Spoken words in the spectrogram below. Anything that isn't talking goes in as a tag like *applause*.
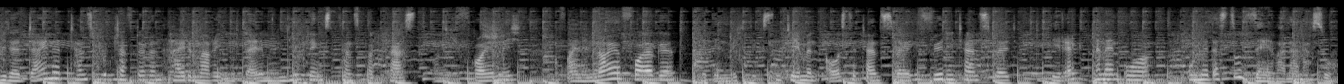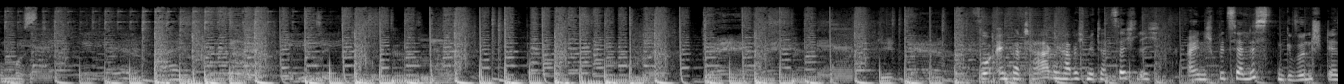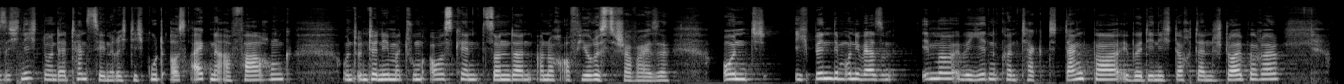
wieder deine Tanzbotschafterin Heidemarie mit deinem Lieblingstanzpodcast und ich freue mich auf eine neue Folge mit den wichtigsten Themen aus der Tanzwelt für die Tanzwelt direkt an dein Ohr, ohne dass du selber danach suchen musst. Vor ein paar Tagen habe ich mir tatsächlich einen Spezialisten gewünscht, der sich nicht nur in der Tanzszene richtig gut aus eigener Erfahrung und Unternehmertum auskennt, sondern auch noch auf juristischer Weise. Und ich bin dem Universum immer über jeden Kontakt dankbar, über den ich doch dann stolpere.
